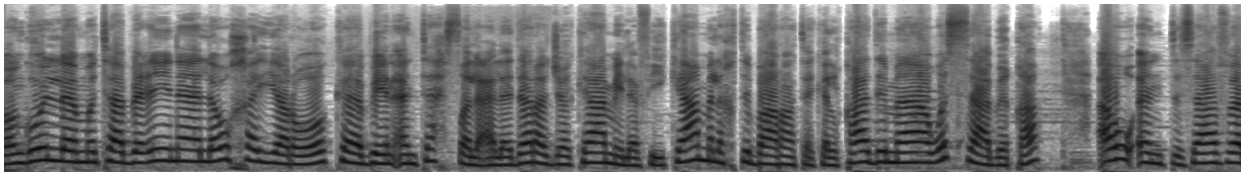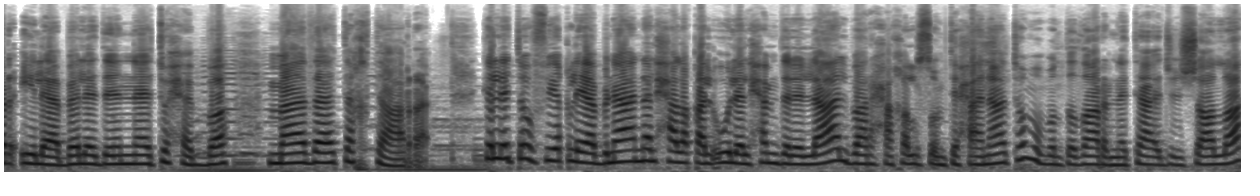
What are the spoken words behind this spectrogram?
ونقول متابعينا لو خيروك بين أن تحصل على درجة كاملة في كامل اختباراتك القادمة والسابقة أو أن تسافر إلى بلد تحبه ماذا تختار؟ كل التوفيق لأبنائنا. الحلقة الأولى الحمد لله. البارحة خلصوا امتحاناتهم وبانتظار النتائج إن شاء الله.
